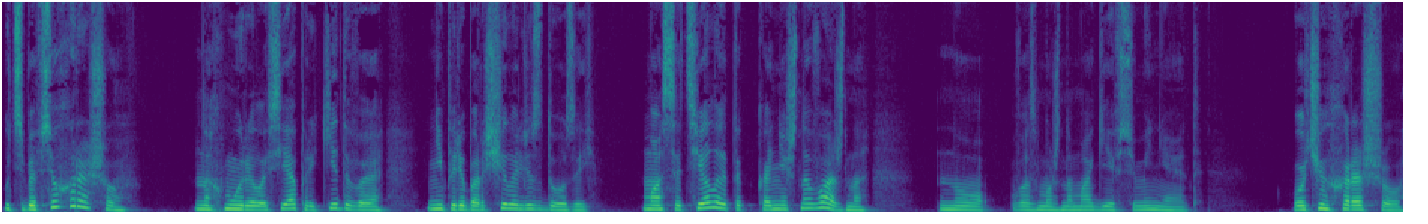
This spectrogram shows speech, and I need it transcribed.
«У тебя все хорошо?» Нахмурилась я, прикидывая, не переборщила ли с дозой. Масса тела — это, конечно, важно, но, возможно, магия все меняет. «Очень хорошо»,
